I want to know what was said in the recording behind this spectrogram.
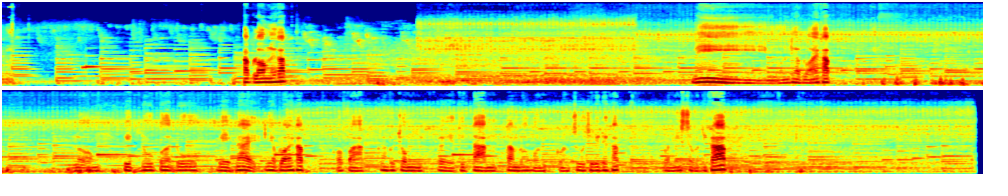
ครับลองเลยครับ นี่หมุนเรียบร้อยครับ ลองปิดดูเปิดดูเบรกได้เรียบร้อยครับก็ฝากท่านผู้ชมไปติดตามตามรองผลก่อนสู้ชีวิตด้วยครับ วันนี้สวัสดีครับ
